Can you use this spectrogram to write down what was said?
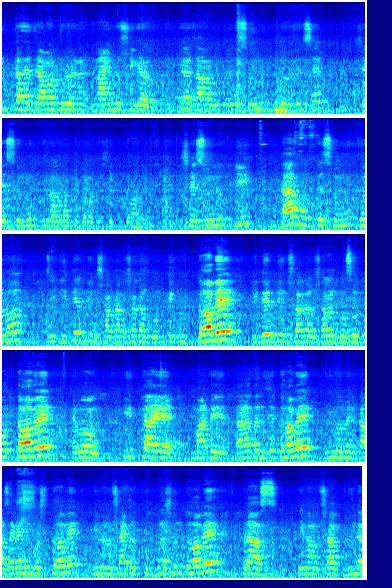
ঈদগাহে যাওয়ার নাইমও শিখে ঈদগাহে যাওয়ার সুন্নতগুলো রয়েছে। সেই সুন্নতগুলো আমাকে তোমাকে শিখতে হবে। সেই সুন্নত কি? তার মধ্যে সুন্নত হলো যে ঈদের দিন সকাল সকাল ঘুম থেকে উঠতে হবে ঈদের দিন সকাল সকাল গোসল করতে হবে এবং ঈদগাহে মাঠে তাড়াতাড়ি যেতে হবে ইমামের কাছাকাছি বসতে হবে ইমাম সাহেবের খুদ্া শুনতে হবে প্লাস ইমাম সাহেব দুইটা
